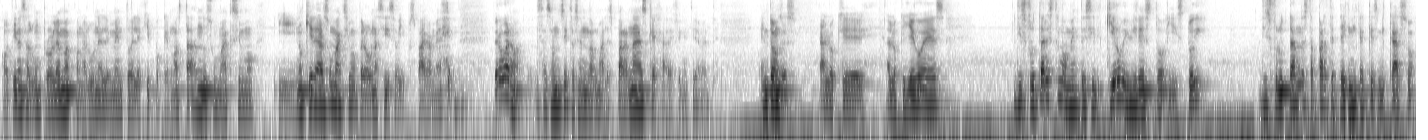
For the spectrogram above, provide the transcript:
cuando tienes algún problema con algún elemento del equipo que no está dando su máximo y no quiere dar su máximo, pero aún así dice, oye, pues págame. Pero bueno, son situaciones normales, para nada es queja definitivamente. Entonces, a lo que, a lo que llego es disfrutar este momento, decir, quiero vivir esto y estoy disfrutando esta parte técnica que es mi caso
